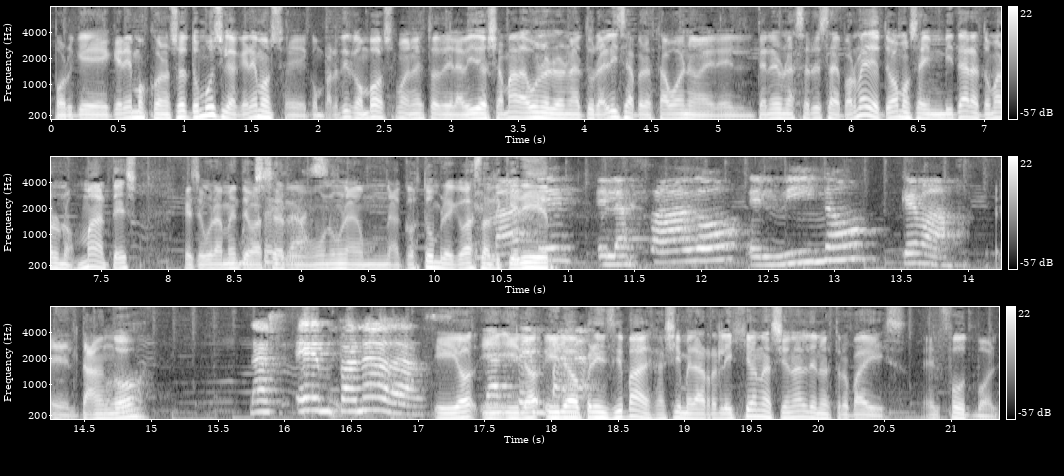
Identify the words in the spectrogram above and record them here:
porque queremos conocer tu música, queremos eh, compartir con vos. Bueno, esto de la videollamada uno lo naturaliza, pero está bueno el, el tener una cerveza de por medio. Te vamos a invitar a tomar unos mates, que seguramente Muchas va a ser un- una, una costumbre que vas a adquirir. mate, el asado, el vino, ¿qué más? El tango. Las empanadas. Y, o- y- Las y lo, y lo principal, Hajime, la religión nacional de nuestro país, el fútbol.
